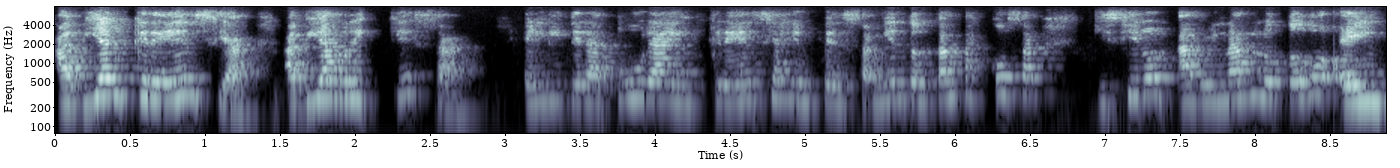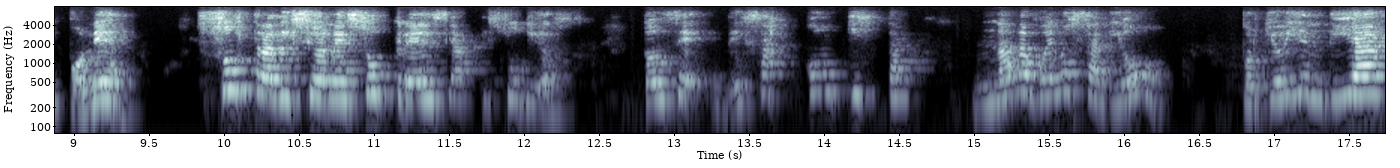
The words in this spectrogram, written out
habían creencias, había riqueza en literatura, en creencias, en pensamiento, en tantas cosas, quisieron arruinarlo todo e imponer sus tradiciones, sus creencias y su dios. Entonces, de esas conquistas, nada bueno salió, porque hoy en día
